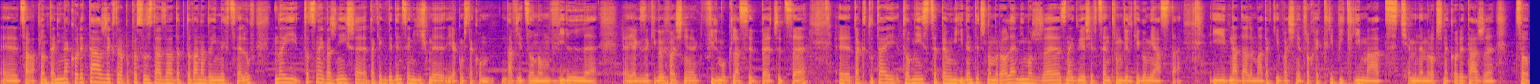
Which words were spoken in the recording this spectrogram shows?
e, cała plątanina korytarzy, która po prostu została zaadaptowana do innych celów. No i to, co najważniejsze, tak jak w jedynce mieliśmy jakąś taką nawiedzoną willę, e, jak z jakiegoś właśnie filmu klasy B czy C, e, tak tutaj to miejsce pełni identyczną rolę, mimo że znajduje się w centrum wielkiego miasta i nadal ma taki właśnie trochę creepy klimat, ciemne, mroczne korytarze, co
